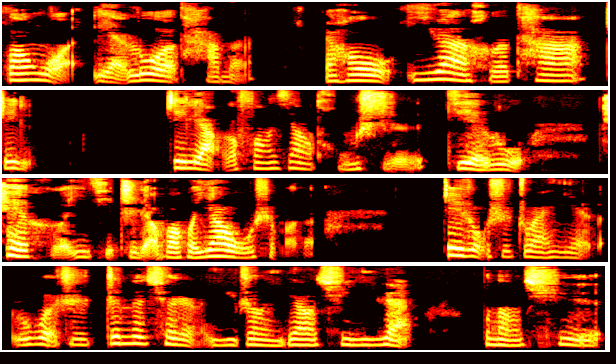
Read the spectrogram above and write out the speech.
帮我联络他们，然后医院和他这这两个方向同时介入，配合一起治疗，包括药物什么的，这种是专业的。如果是真的确诊了抑郁症，一定要去医院，不能去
